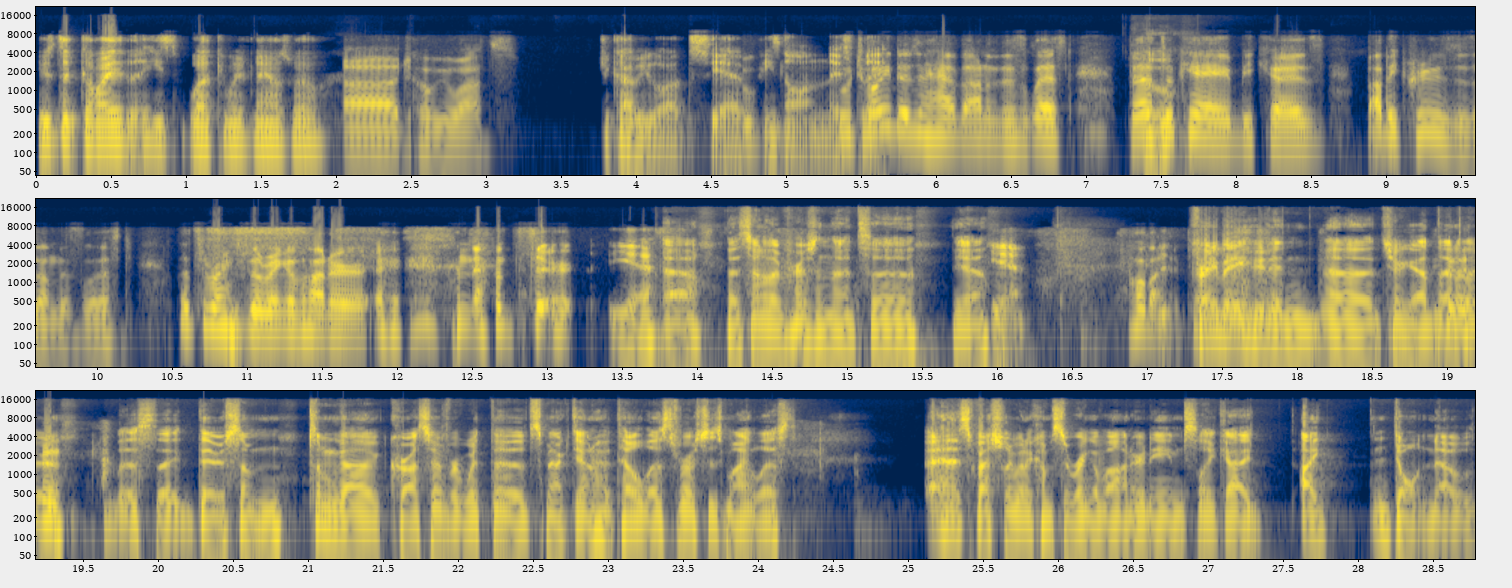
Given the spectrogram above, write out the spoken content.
Who's the guy that he's working with now as well? Uh, Jacoby Watts, Jacoby Watts. Yeah, Who- he's not on this. who Tony doesn't have on this list, but that's Who? okay because Bobby Cruz is on this list. Let's rank the Ring of Honor announcer. yeah, Oh, that's another person that's uh yeah. yeah. Hold on. For anybody who didn't uh check out that other list, like, there's some some uh, crossover with the SmackDown Hotel list versus my list, and especially when it comes to Ring of Honor names. Like I I don't know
